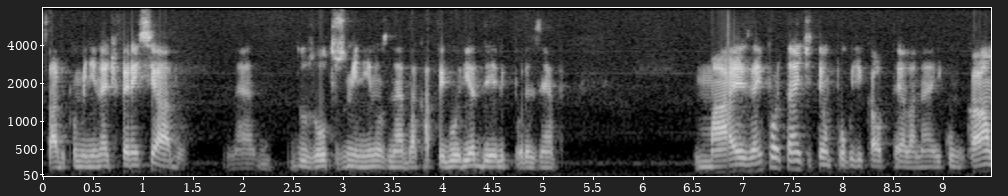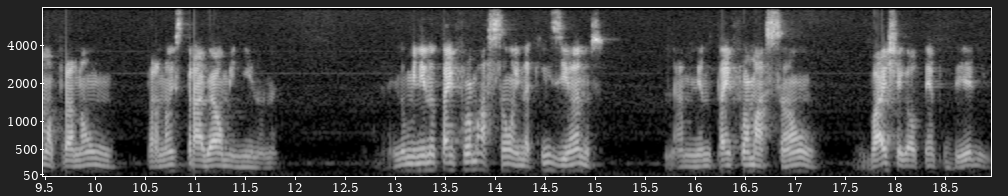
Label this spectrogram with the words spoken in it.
sabe que o menino é diferenciado né, dos outros meninos né, da categoria dele, por exemplo. Mas é importante ter um pouco de cautela, né, e com calma para não para não estragar o menino, né. O menino está em formação ainda, 15 anos. Né? O menino está em formação, vai chegar o tempo dele.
